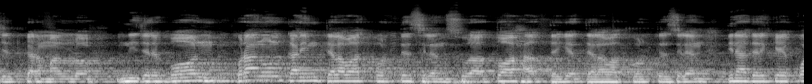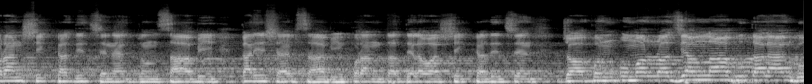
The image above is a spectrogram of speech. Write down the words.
চিৎকার মারলো। নিজের বোন কোরআনুল কারিম তেলাওয়াত করতেছিলেন, সুরা তোহাত থেকে তেলাওয়াত করতেছিলেন। তিনাদেরকে কোরআন শিক্ষা দিচ্ছেন একজন সাহাবি, কারি সাহেব সাহাবি কোরআনটা তেলাওয়াত শিক্ষা দিচ্ছেন। যখন উমর রাজিয়াল্লাহু তাআলাহু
